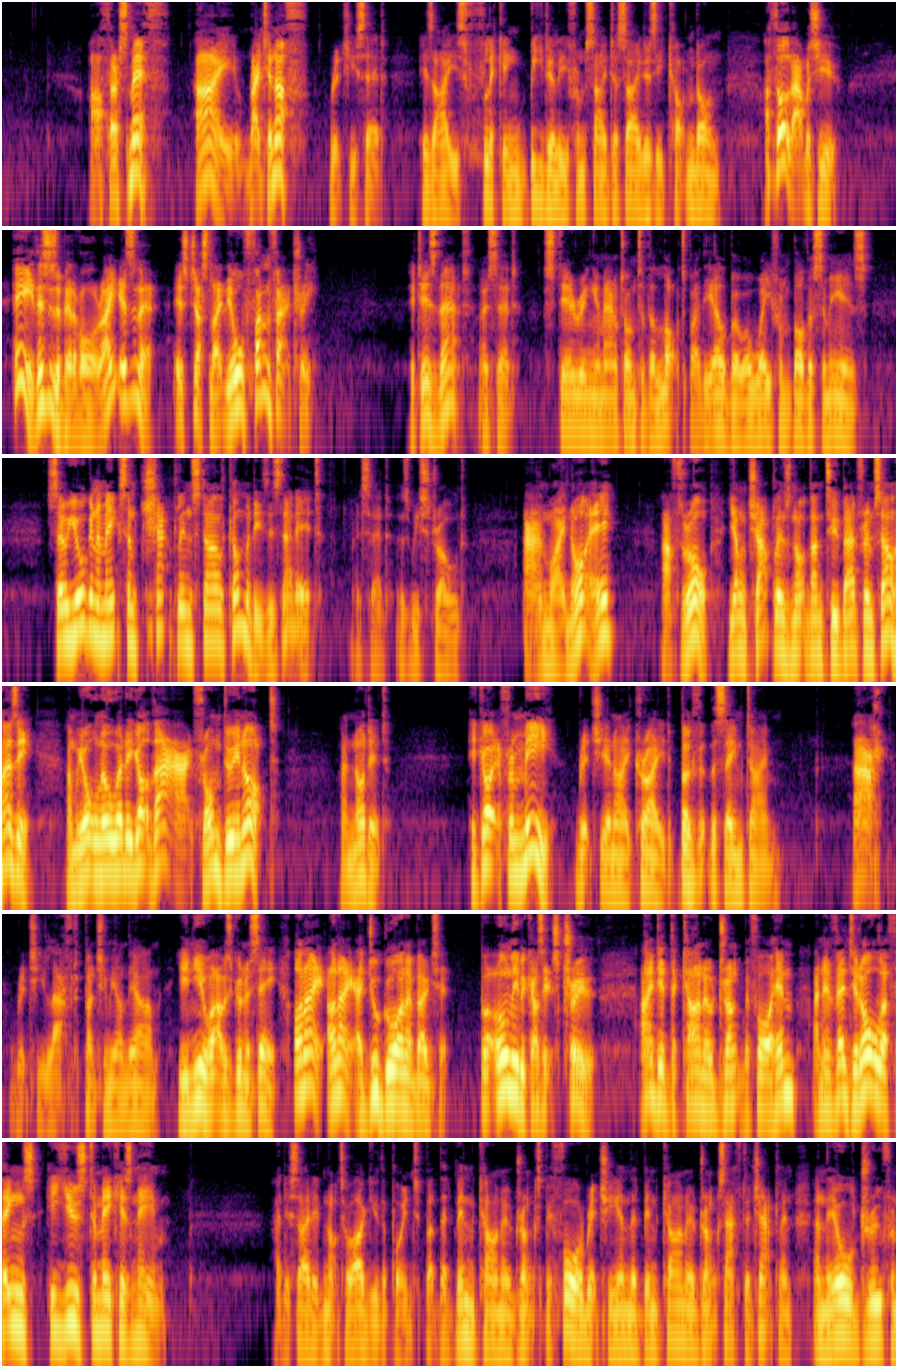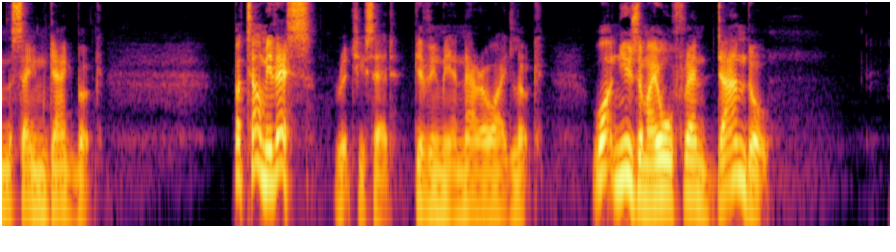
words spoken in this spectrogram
Arthur Smith! Aye, right enough, Ritchie said, his eyes flicking beadily from side to side as he cottoned on. I thought that was you. Hey, this is a bit of all right, isn't it? It's just like the old fun factory. It is that, I said, steering him out onto the lot by the elbow away from bothersome ears. So you're going to make some Chaplin style comedies, is that it? I said, as we strolled. And why not, eh? After all, young Chaplin's not done too bad for himself, has he? And we all know where he got that act from, do we not? I nodded. He got it from me, Ritchie and I cried, both at the same time. Ah, Ritchie laughed, punching me on the arm. You knew what I was going to say. All right, all right, I do go on about it. But only because it's true. I did the Karno drunk before him, and invented all the things he used to make his name. I decided not to argue the point, but there'd been Karno drunks before Ritchie, and there'd been Karno drunks after Chaplin, and they all drew from the same gag book. But tell me this, Ritchie said, giving me a narrow eyed look. What news of my old friend Dandoe?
